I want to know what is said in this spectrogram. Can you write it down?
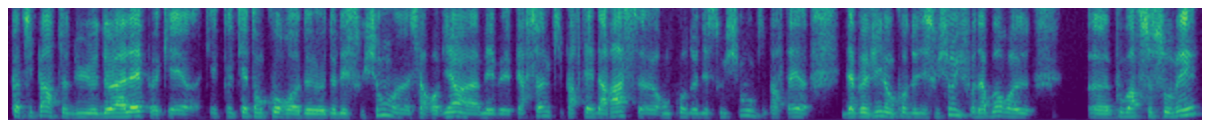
quand ils partent du, de Alep, qui est, qui est, en cours de, de, destruction, ça revient à mes personnes qui partaient d'Arras en cours de destruction ou qui partaient d'Abbeville en cours de destruction. Il faut d'abord pouvoir se sauver,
